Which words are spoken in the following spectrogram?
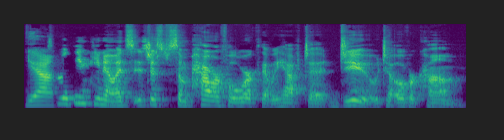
Yeah. So i think you know it's it's just some powerful work that we have to do to overcome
